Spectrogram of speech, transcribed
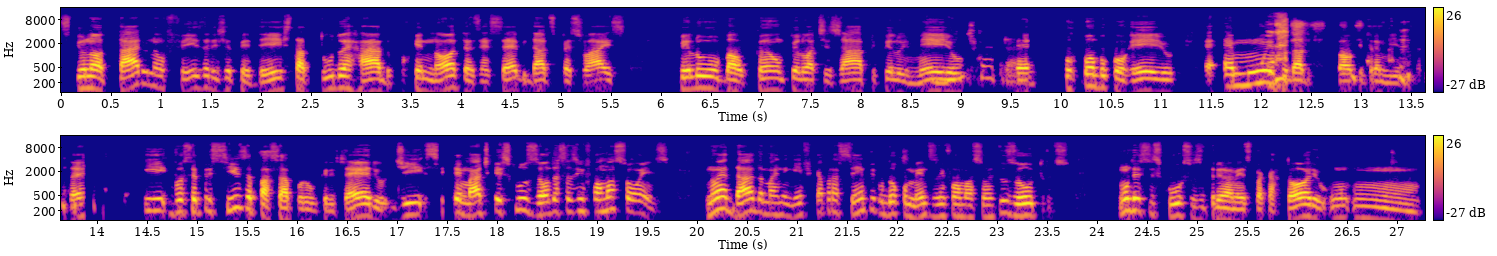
Se o notário não fez LGPD, está tudo errado, porque notas recebe dados pessoais pelo balcão, pelo WhatsApp, pelo e-mail, é, por pombo correio. É, é muito dado pessoal que tramita, certo? E você precisa passar por um critério de sistemática exclusão dessas informações. Não é dada mais ninguém ficar para sempre com documentos e informações dos outros. Um desses cursos e treinamentos para cartório, um, um,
